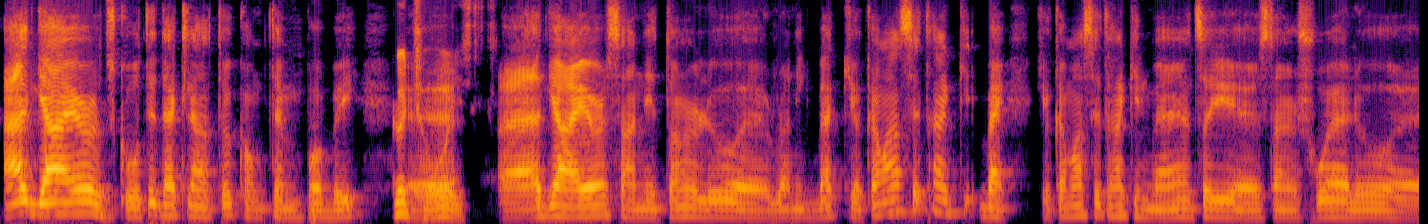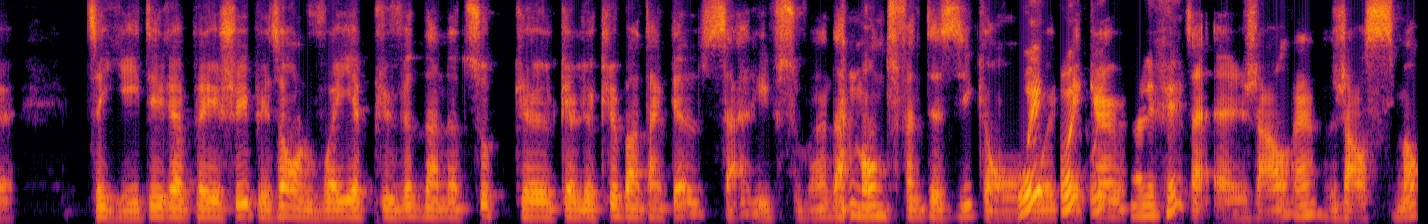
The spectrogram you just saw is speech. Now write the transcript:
Al Geyer du côté d'Atlanta contre Tampa Bay. Good euh, choice. Al Geyer, c'en est un là, euh, running back qui a commencé, tranquille, ben, qui a commencé tranquillement. Euh, c'est un choix là, il a été repêché, puis on le voyait plus vite dans notre soupe que, le club en tant que tel. Ça arrive souvent dans le monde du fantasy qu'on voit quelqu'un. Oui, euh, genre, hein, genre Simon.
